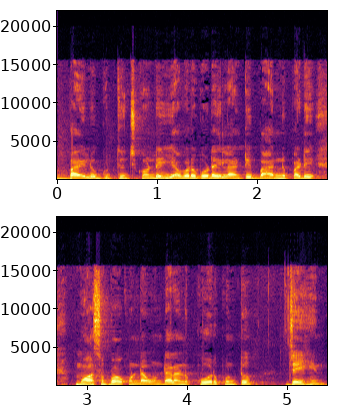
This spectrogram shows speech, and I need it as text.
అబ్బాయిలు గుర్తుంచుకోండి. ఎవరు కూడా ఇలాంటి బారిన పడి మోసపోకుండా ఉండాలని కోరుకుంటూ జై హింద్.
